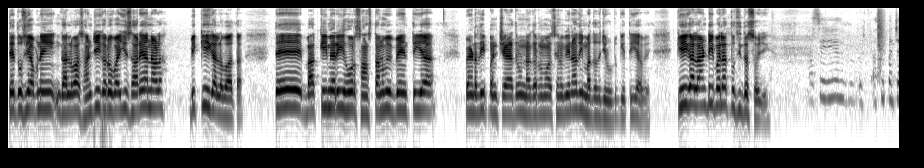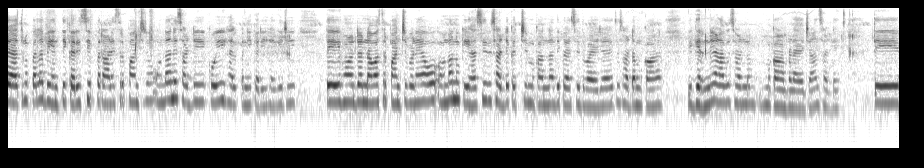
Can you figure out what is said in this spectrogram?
ਤੇ ਤੁਸੀਂ ਆਪਣੀ ਗੱਲਬਾਤ ਸਾਂਝੀ ਕਰੋ ਬਾਈ ਜੀ ਸਾਰਿਆਂ ਨਾਲ ਵੀ ਕੀ ਗੱਲਬਾਤ ਆ? ਤੇ ਬਾਕੀ ਮੇਰੀ ਹੋਰ ਸੰਸਥਾ ਨੂੰ ਵੀ ਬੇਨਤੀ ਆ, ਪਿੰਡ ਦੀ ਪੰਚਾਇਤ ਨੂੰ, ਨਗਰ ਨਿਵਾਸੀਆਂ ਨੂੰ ਵੀ ਇਹਨਾਂ ਦੀ ਮਦਦ ਜ਼ਰੂਰ ਕੀਤੀ ਜਾਵੇ। ਕੀ ਗੱਲ ਆਂਟੀ, ਪਹਿਲਾਂ ਤੁਸੀਂ ਦੱਸੋ ਜੀ ਜੀ। ਅਸੀਂ ਪੰਚਾਇਤ ਨੂੰ ਪਹਿਲਾਂ ਬੇਨਤੀ ਕਰੀ ਸੀ ਪੁਰਾਣੇ ਸਰਪੰਚ ਨੂੰ ਉਹਨਾਂ ਨੇ ਸਾਡੀ ਕੋਈ ਹੈਲਪ ਨਹੀਂ ਕਰੀ ਹੈਗੀ ਜੀ। ਤੇ ਹੁਣ ਜਿਹੜਾ ਨਵਾਂ ਸਰਪੰਚ ਬਣਿਆ ਉਹ ਉਹਨਾਂ ਨੂੰ ਕਿਹਾ ਸੀ ਵੀ ਸਾਡੇ ਕੱਚੇ ਮਕਾਨਾਂ ਦੇ ਪੈਸੇ ਦਿਵਾਏ ਜਾਏ ਤੇ ਸਾਡਾ ਮਕਾਨ ਵੀ ਗਿਰਨੇ ਵਾਲਾ ਵੀ ਸਾਨੂੰ ਮਕਾਨ ਬਣਾਏ ਜਾਣ ਸਾਡੇ। ਤੇ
